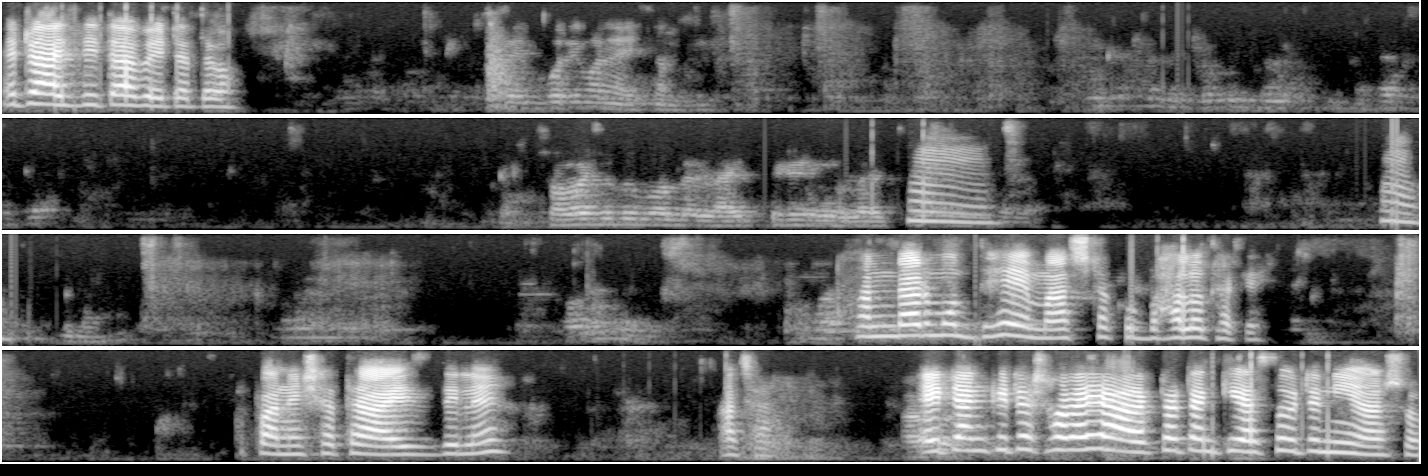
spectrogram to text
একটু আইস দিতে হবে পরিমাণে আইসাম সবাই শুধু বলে লাইট থেকে লাইট হুম। হুম ঠান্ডার মধ্যে মাছটা খুব ভালো থাকে। পানির সাথে আইস দিলে। আচ্ছা এই ট্যাঙ্কিটা সরাই, আর একটা ট্যাঙ্কি আছে, ওইটা নিয়ে আসো।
